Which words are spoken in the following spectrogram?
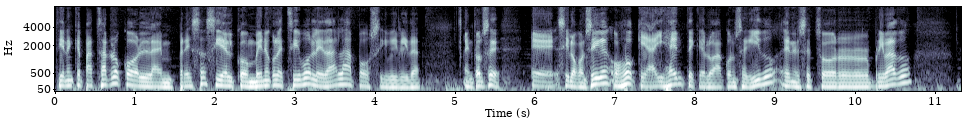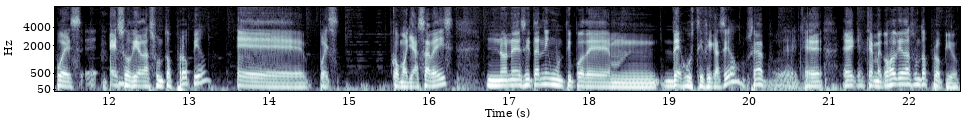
tienen que pactarlo con la empresa si el convenio colectivo le da la posibilidad. Entonces, eh, si lo consiguen, ojo, que hay gente que lo ha conseguido en el sector privado, pues eh, esos días de asuntos propios, pues como ya sabéis, no necesitan ningún tipo de, mm, de justificación. O sea, eh, que, eh, que me cojo el día de asuntos propios,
